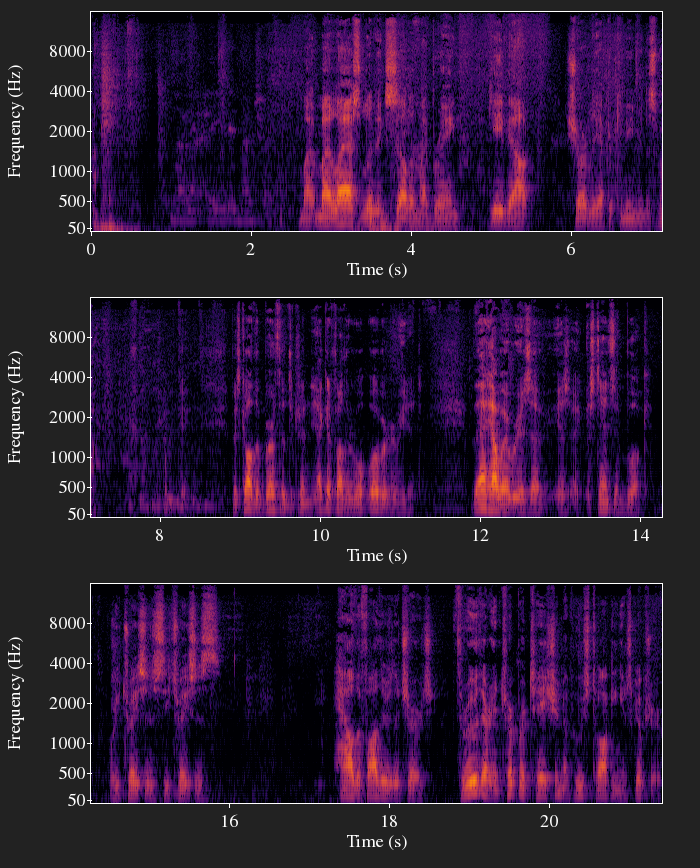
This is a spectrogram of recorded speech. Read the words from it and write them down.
No, you, you did mention it. My, my last living cell in my brain gave out shortly after communion this morning. okay. But it's called The Birth of the Trinity. I got Father Wober to read it. That, however, is a is an extensive book where he traces he traces how the fathers of the church, through their interpretation of who's talking in Scripture,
